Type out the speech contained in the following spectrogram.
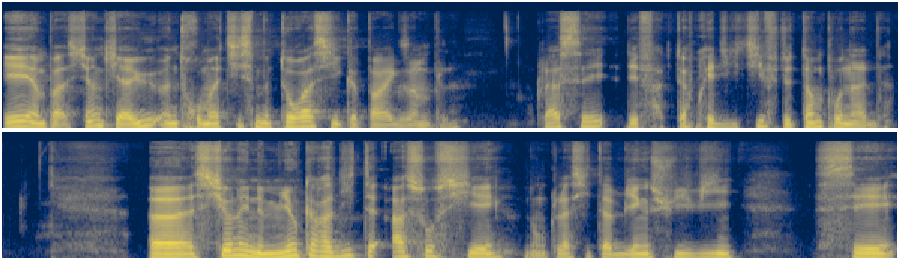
et un patient qui a eu un traumatisme thoracique, par exemple. Donc là, c'est des facteurs prédictifs de tamponnade. Heu, si on a une myocardite associée, donc là, si tu as bien suivi, c'est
